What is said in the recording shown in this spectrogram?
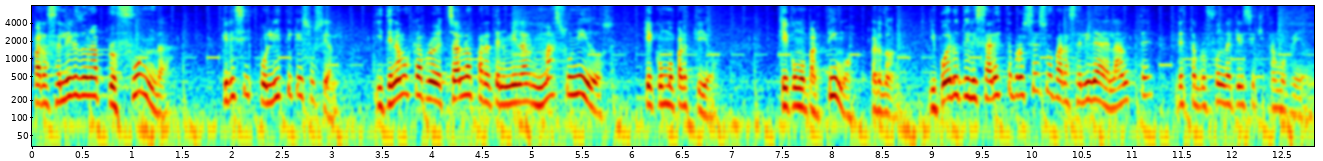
para salir de una profunda crisis política y social. Y tenemos que aprovecharlos para terminar más unidos que como partido, que como partimos, perdón, y poder utilizar este proceso para salir adelante de esta profunda crisis que estamos viviendo.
